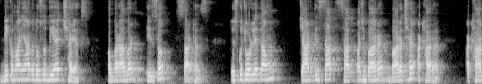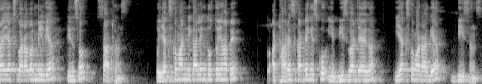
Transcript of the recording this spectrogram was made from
डी का मान यहाँ पे दोस्तों दिया है छः एक्स और बराबर तीन सौ साठ अंश। तो इसको जोड़ लेता हूँ। चार तीन सात सात पाँच बारह बारह छः अठारह। अठारह एक्स बराबर मिल गया तीन सौ साठ अंश। तो यक्स का मान निकालेंगे दोस्तों यहाँ पे। तो अठारह से काटेंगे इसको, ये बीस बार जाएगा। यक्स का मान आ गया बीस अंश।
